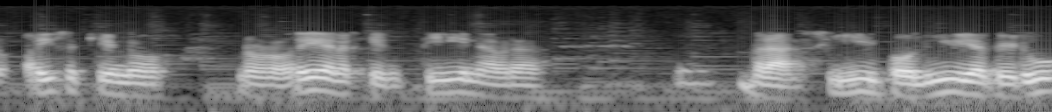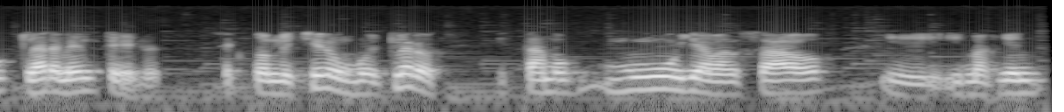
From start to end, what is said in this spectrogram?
los países que nos, rodean, Argentina, Brasil, Bolivia, Perú, claramente el sector lechero muy claro, estamos muy avanzados y, más bien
